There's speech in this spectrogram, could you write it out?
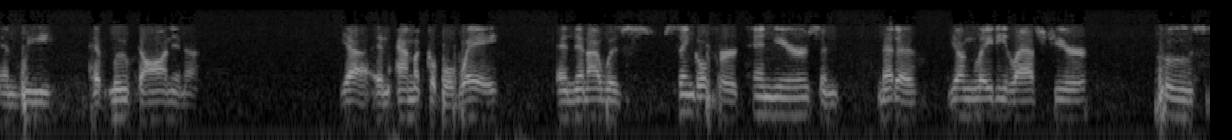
and we have moved on in a yeah an amicable way. And then I was single for ten years and met a young lady last year whose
